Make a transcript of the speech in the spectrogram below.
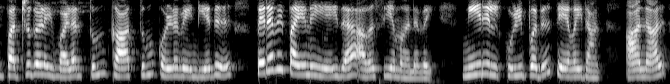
இப்பற்றுகளை வளர்த்தும் காத்தும் கொள்ள வேண்டியது பிறவி பயனை எய்த அவசியமானவை. நீரில் குளிப்பது தேவைதான். ஆனால்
